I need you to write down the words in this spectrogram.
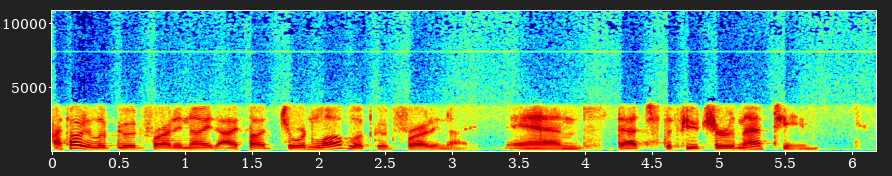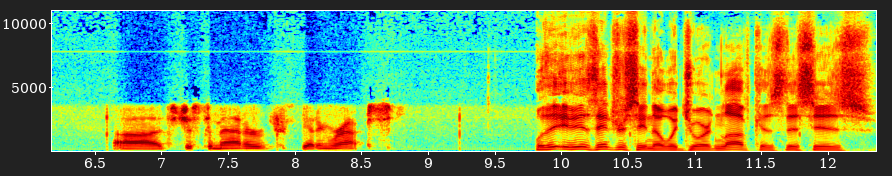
I thought he looked good Friday night. I thought Jordan Love looked good Friday night, and that's the future in that team. Uh, it's just a matter of getting reps. Well, it is interesting though with Jordan Love because this is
